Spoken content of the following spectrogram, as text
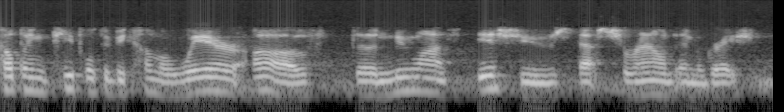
helping people to become aware of the nuanced issues that surround immigration.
